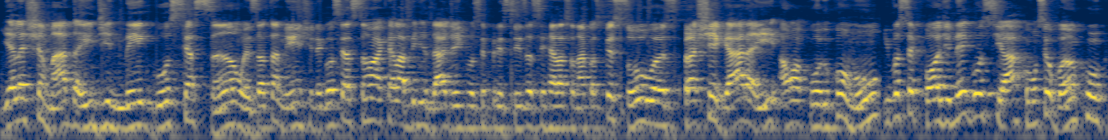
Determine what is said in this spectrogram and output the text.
e ela é chamada aí de negociação, exatamente. Negociação é aquela habilidade aí que você precisa se relacionar com as pessoas para chegar aí a um acordo comum e você pode negociar com o seu banco,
